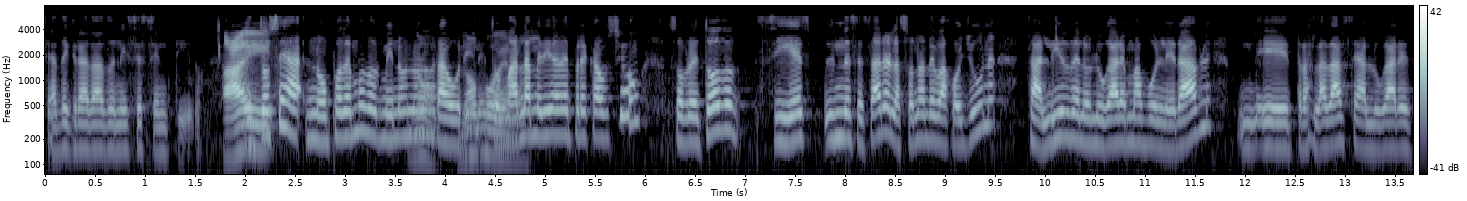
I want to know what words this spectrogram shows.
Se ha degradado en ese sentido. Entonces ah, no podemos dormirnos No, los rauriles, no tomar la medida de precaución, sobre todo si es necesario en la zona de Bajo Yuna, salir de los lugares más vulnerables, mm, eh, trasladarse a lugares,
